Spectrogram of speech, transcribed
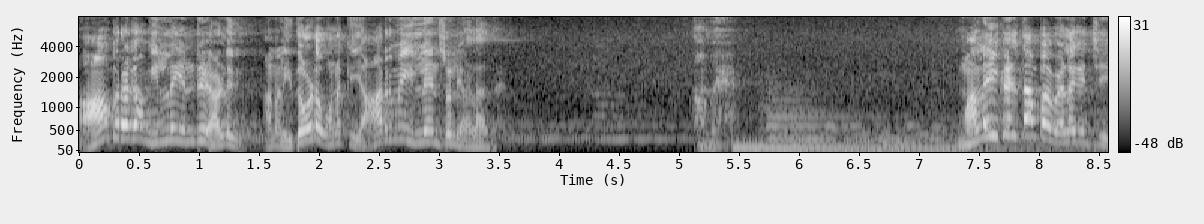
ஆபரகம் இல்லை என்று அழு. ஆனால் இதோட உனக்கு யாருமே இல்லைன்னு சொல்லி அழாத. ஆமே. மலைகள் தான்ப்பா விலகுச்சு.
